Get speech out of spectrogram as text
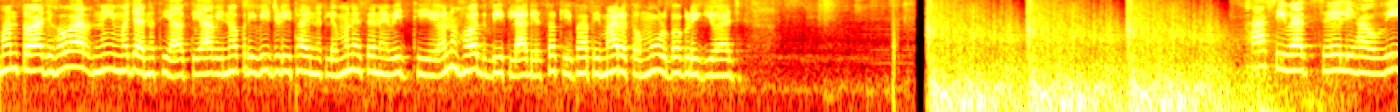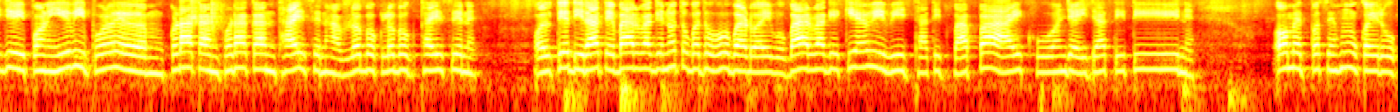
મન તો આજ હવારની મજા નથી આવતી. આવી નકરી વીજળી થાય ને એટલે મને છે ને વીજથી અનહદ બીક લાગે. સખી ભાભી, મારો તો મૂળ બગડી ગયો આજ. સાચી વાત છે હાવ. વીજળી પણ એવી કડાકાન ભડાકાન થાય છે ને હાવ. લબક લબક થાય છે ને. તે દી રાતે બાર વાગે નતો બધો હોબાડો આવ્યો. બાર વાગે કેવી વીજ થાતી? બાપા, આખું અંજાઈ જાતી તી ને. અમે પછી શું કર્યું?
